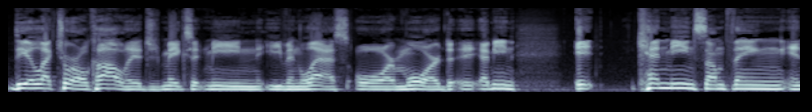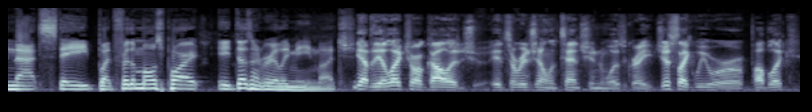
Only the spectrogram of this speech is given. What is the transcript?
the electoral college makes it mean even less or more. I mean, it can mean something in that state, but for the most part, it doesn't really mean much. Yeah, the electoral college, its original intention was great. Just like we were a republic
